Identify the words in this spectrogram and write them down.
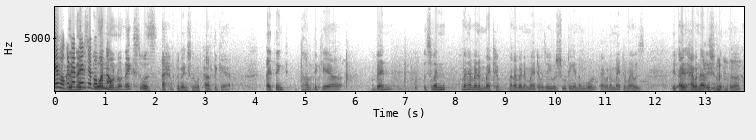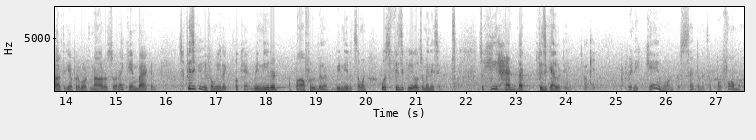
మేము ఒకటే The పేరు next one, చెప్పమన్నాం no, no. Next was I have to mention about Kartikeya. I think Kartikeya, when it's when when I when I met him, when I when I met him, so he was shooting in Angol. I when I met him, I was it, I have a narration with uh, Kartikeya for about an hour or so, and I came back and so physically for me, like okay, we needed a powerful villain. We needed someone who was physically also menacing. So he had that physicality. Okay But when he came onto set and as a performer,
